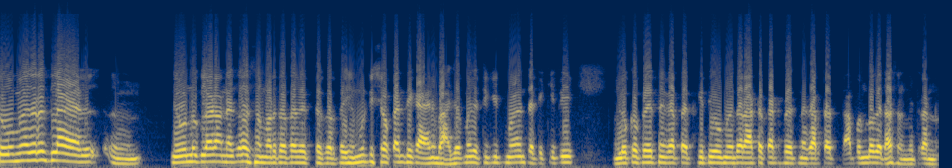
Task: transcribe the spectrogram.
तो उमेदवारच ला- निवडणूक लढवण्याचा असमर्थता व्यक्त करतो. ही मोठी शोकांतिका आहे. आणि भाजपमध्ये तिकीट मिळवण्यासाठी किती लोक प्रयत्न करतात किती उमेदवार आटोकाट प्रयत्न करतात आपण बघत असाल मित्रांनो.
